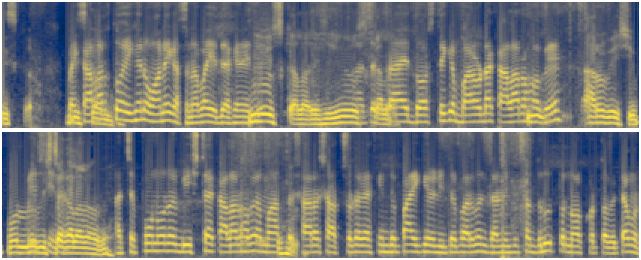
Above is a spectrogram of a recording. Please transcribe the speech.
ডিসকাউন্ট ভাই কালার তো এখানে অনেক আছে না ভাই? দেখেন হিউজ কালার হিউজ আচ্ছা কালার প্রায় দশ থেকে বারোটা কালার হবে। আরও বেশি পনেরো বেশি বিশটা না? কালার হবে। আচ্ছা পনেরো বিশটা কালার হবে মাত্র সাড়ে সাতশো টাকা কিন্তু পাইকারি নিতে পারবেন। নিতে চান দ্রুত নক করতে হবে। কেমন?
